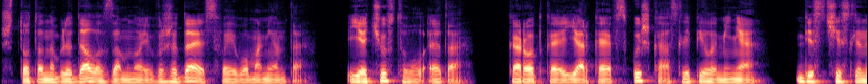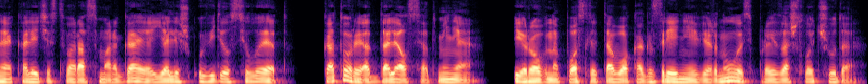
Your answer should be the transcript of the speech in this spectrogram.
Что-то наблюдало за мной, выжидая своего момента. Я чувствовал это. Короткая яркая вспышка ослепила меня. Бесчисленное количество раз моргая, я лишь увидел силуэт, который отдалялся от меня. И ровно после того, как зрение вернулось, произошло чудо.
